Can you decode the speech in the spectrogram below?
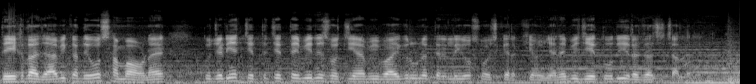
ਦੇਖਦਾ ਜਾ ਵੀ ਕਦੇ ਉਹ ਸਮਾਂ ਆਉਣਾ ਹੈ ਤੂੰ ਜਿਹੜੀਆਂ ਚਿੱਤ ਚਿੱਤੇ ਵੀ ਨਹੀਂ ਸੋਚੀਆਂ ਵੀ ਵਾਹਿਗੁਰੂ ਨੇ ਤੇਰੇ ਲਈ ਉਹ ਸੋਚ ਕੇ ਰੱਖੀਆਂ ਹੋਈਆਂ ਨੇ ਵੀ ਜੇ ਤੂੰ ਉਹਦੀ ਰਜ਼ਾ 'ਚ ਚੱਲ ਰਿਹਾ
